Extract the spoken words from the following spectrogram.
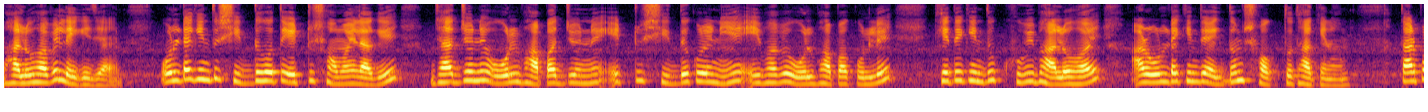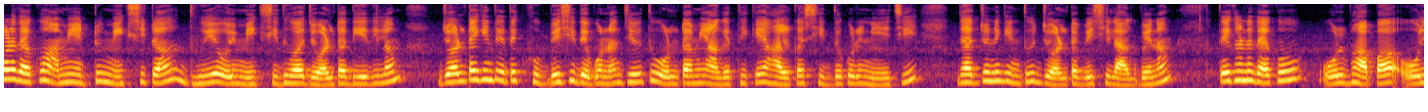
ভালোভাবে লেগে যায়। ওলটা কিন্তু সিদ্ধ হতে একটু সময় লাগে, যার জন্যে ওল ভাপার জন্য একটু সিদ্ধ করে নিয়ে এইভাবে ওল ভাপা করলে খেতে কিন্তু খুবই ভালো হয় আর ওলটা কিন্তু একদম শক্ত থাকে না। তারপরে দেখো আমি একটু মিক্সিটা ধুয়ে ওই মিক্সি ধোয়া জলটা দিয়ে দিলাম। জলটা কিন্তু এতে খুব বেশি দেব না, যেহেতু ওলটা আমি আগে থেকে হালকা সিদ্ধ করে নিয়েছি, যার জন্য কিন্তু জলটা বেশি লাগবে না। তো এখানে দেখো ওল ভাপা, ওল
